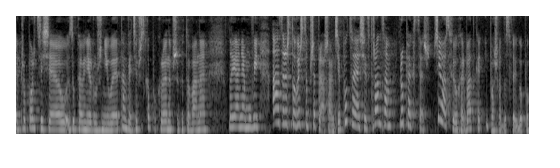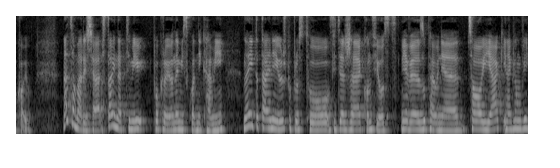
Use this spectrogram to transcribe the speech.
y, proporcje się zupełnie różniły, tam wiecie, wszystko pokrojone, przygotowane. No i Ania mówi, a zresztą wiesz co, przepraszam cię, po co ja się wtrącam, rób jak chcesz. Wzięła swoją herbatkę i poszła do swojego pokoju. Na co Marysia stoi nad tymi pokrojonymi składnikami, no i totalnie już po prostu widzę, że confused, nie wie zupełnie co i jak i nagle mówi,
